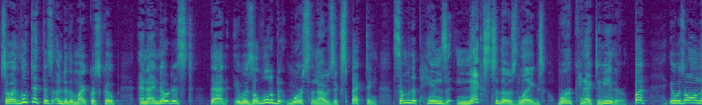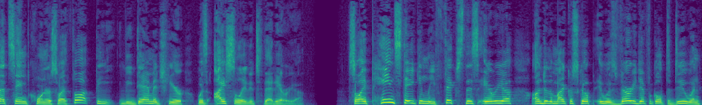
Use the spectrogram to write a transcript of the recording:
So I looked at this under the microscope and I noticed that it was a little bit worse than I was expecting. Some of the pins next to those legs weren't connected either, but it was all in that same corner, so I thought the, the damage here was isolated to that area. So I painstakingly fixed this area under the microscope. It was very difficult to do, and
